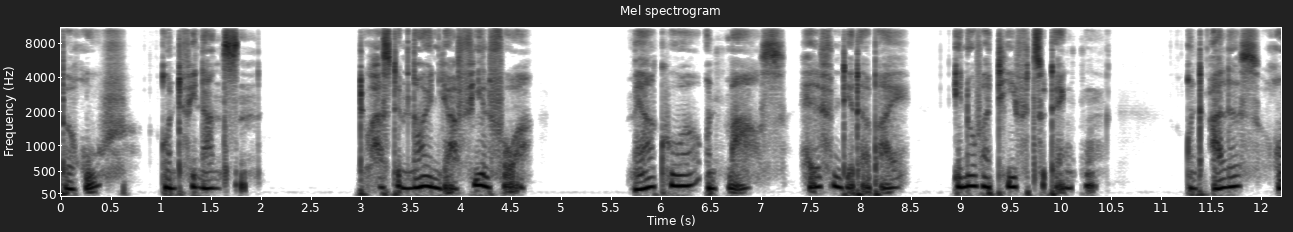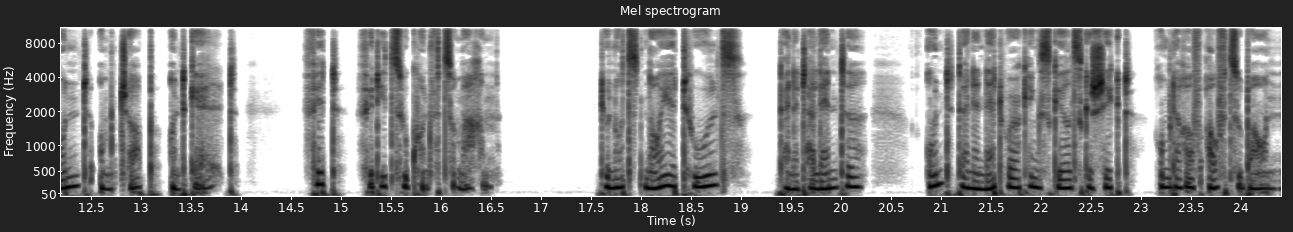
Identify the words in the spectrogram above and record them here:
Beruf und Finanzen. Du hast im neuen Jahr viel vor. Merkur und Mars helfen dir dabei, innovativ zu denken alles rund um Job und Geld fit für die Zukunft zu machen. Du nutzt neue Tools, deine Talente und deine Networking-Skills geschickt, um darauf aufzubauen.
